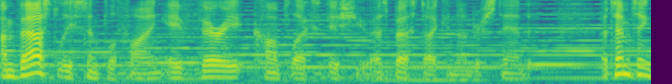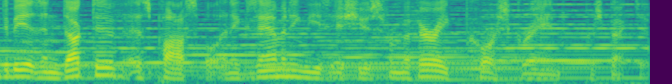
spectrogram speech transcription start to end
I'm vastly simplifying a very complex issue as best I can understand it, attempting to be as inductive as possible and examining these issues from a very coarse grained perspective.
